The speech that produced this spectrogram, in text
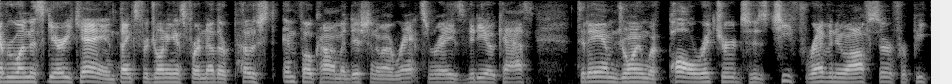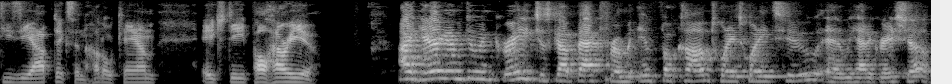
everyone, this is Gary Kayye, and thanks for joining us for another post InfoComm edition of my Rants and Raves video cast. Today I'm joined with Paul Richards, who's Chief Revenue Officer for PTZ Optics and Huddle Cam HD. Paul, how are you? Hi, Gary. I'm doing great. Just got back from InfoComm 2022, and we had a great show.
